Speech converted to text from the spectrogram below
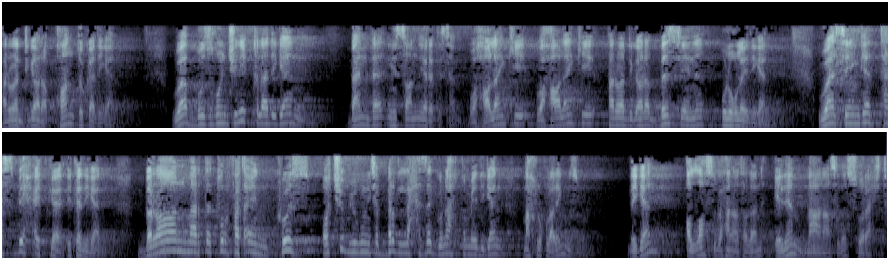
parvardigori qon to'kadigan va buzg'unchilik qiladigan banda insonni yaratasan. Vaholanki vaholanki parvardigora biz seni ulug'laydigan va senga tasbeh aytga etadigan. Biron marta turfatayn ko'z ochib yumguncha bir lahza gunoh qilmaydigan maxluqlaringmizmi degan alloh subhanaa taoloni ilm ma'nosida so'rashdi.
